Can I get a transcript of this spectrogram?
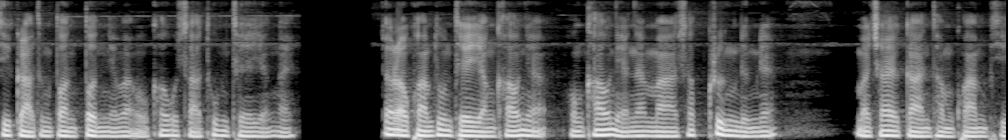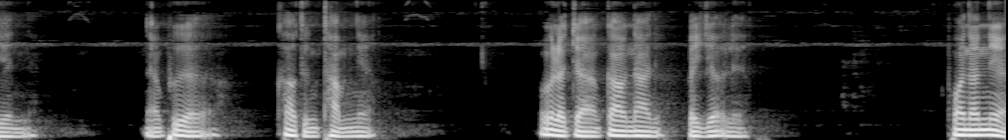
ที่กล่าวถึงตอนต้นเนี่ยว่าโอ้เขาสาทุ่มเทอย่างไง ถ้าเราความทุ่มเทอย่างเขาเนี่ยของเขาเนี่ยนะมาสักครึ่งหนึ่งเนี่ย มาใช้การทำความเพียรนะเพื่อเข้าถึงธรรมเนี่ยว่าเราจะก้าวหน้าไปเยอะเลย เพราะนั้นเนี่ย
